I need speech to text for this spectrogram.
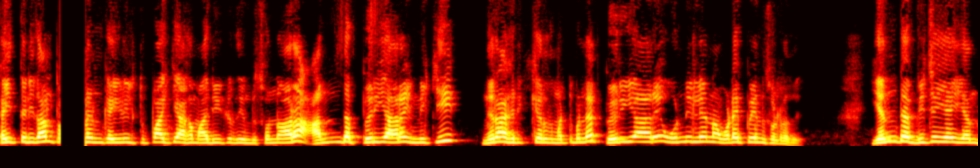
கைத்தடி தான் கையில் கைகளில் துப்பாக்கியாக மாறியிருக்கிறது என்று சொன்னாரோ அந்த பெரியாரை இன்னைக்கு நிராகரிக்கிறது மட்டுமல்ல பெரியாரே ஒன்றும் இல்லை நான் உடைப்பேன்னு சொல்கிறது எந்த விஜயை என்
